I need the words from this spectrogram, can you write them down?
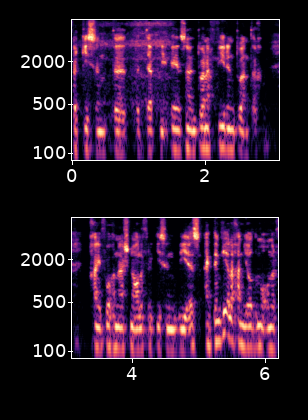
verkiesing te te dip nie. Ek dink so in 2024 gaan die volgende nasionale verkiesing wees. Ek dink hulle gaan heeltemal onder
